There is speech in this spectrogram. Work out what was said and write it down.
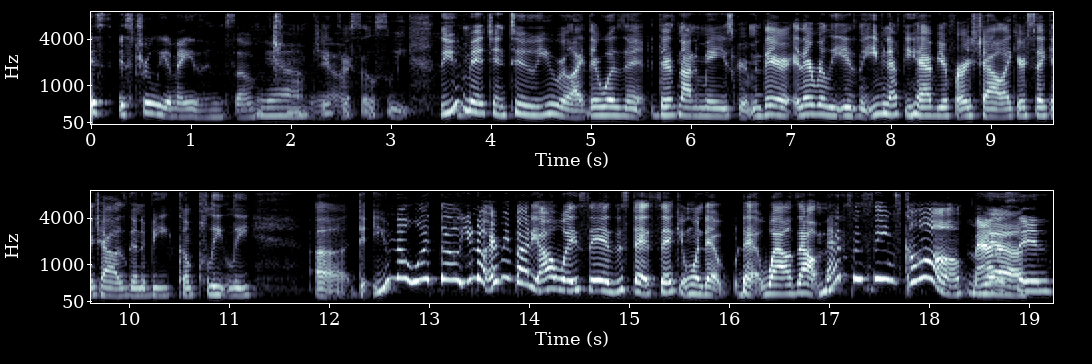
it's it's truly amazing. So Yeah. Kids are so sweet. So you mentioned too, you were like there wasn't there's not a manuscript and there there really isn't. Even after you have your first child, like your second child is gonna be completely uh you know what though? You know everybody always says it's that second one that that wows out. Madison seems calm. Madison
